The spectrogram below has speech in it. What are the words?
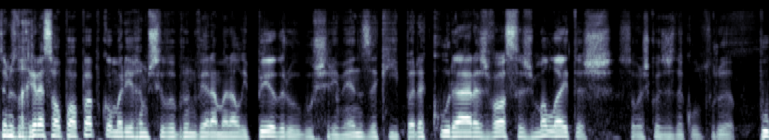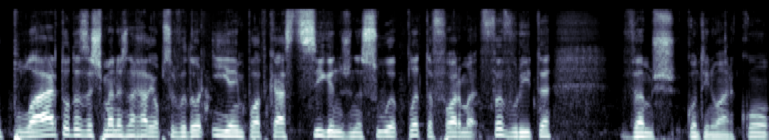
Estamos de regresso ao pop-up com Maria Ramos Silva, Bruno Vera Amaral e Pedro Buxeri Mendes aqui para curar as vossas maleitas sobre as coisas da cultura popular. Todas as semanas na Rádio Observador e em podcast. Siga-nos na sua plataforma favorita. Vamos continuar com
